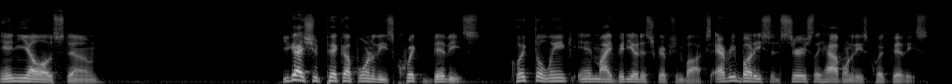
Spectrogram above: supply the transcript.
in Yellowstone. You guys should pick up one of these quick bivvies. Click the link in my video description box. Everybody should seriously have one of these quick bivvies.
